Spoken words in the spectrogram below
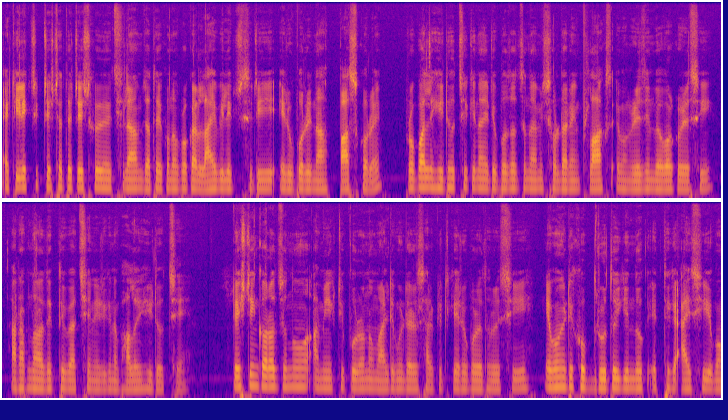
একটি ইলেকট্রিক টেস্টারতে টেস্ট করে নিয়েছিলাম, যাতে কোনো প্রকার লাইভ ইলেকট্রিসিটি এর উপরে না পাস করে। প্রপারলি হিট হচ্ছে কিনা এটি বোঝার জন্য আমি সোল্ডারিং ফ্লাক্স এবং রেজিন ব্যবহার করেছি, আর আপনারা দেখতে পাচ্ছেন এটি কিনা ভালোই হিট হচ্ছে। টেস্টিং করার জন্য আমি একটি পুরনো মাল্টিমিটারের সার্কিটকে এর উপরে ধরেছি, এবং এটি খুব দ্রুতই কিন্তু এর থেকে আইসি এবং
